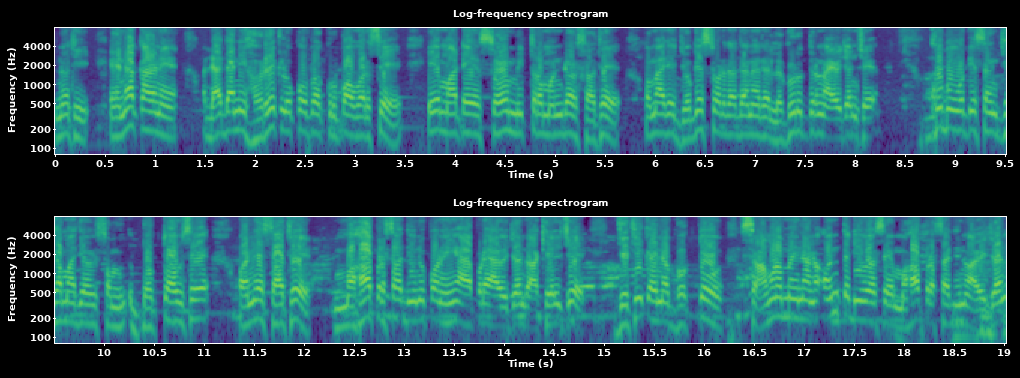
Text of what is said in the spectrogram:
નથી. એના કારણે દાદાની હરેક લોકો પર કૃપા વરસે. એ માટે સહમિત્ર મંડળ સાથે અમે આજે જોગેશ્વર દાદાના લઘુરુદ્રનું આયોજન છે ખૂબ મોટી સંખ્યામાં જે ભક્તો આવશે અને સાથે મહાપ્રસાદીનું પણ અહીંયા આપણે આયોજન રાખેલ છે. જેથી કરીને ભક્તો શ્રાવણ મહિનાના અંત દિવસે મહાપ્રસાદીનું આયોજન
